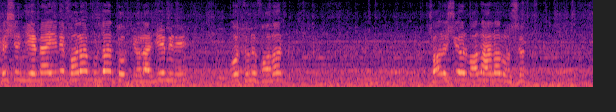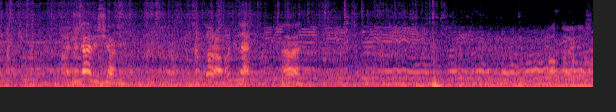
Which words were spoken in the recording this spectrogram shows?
kışın yemeğini falan buradan topluyorlar. Yemini, otunu falan. Çalışıyor vallahi helal olsun. Güzel iş yani. Zor ama güzel. Evet. Vallahi öyle işte.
